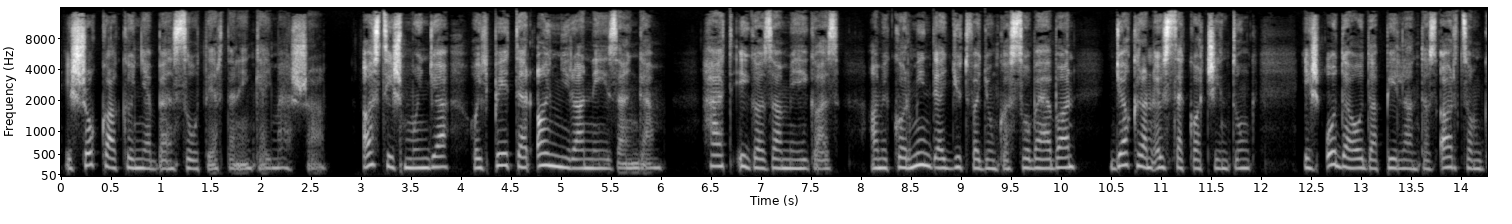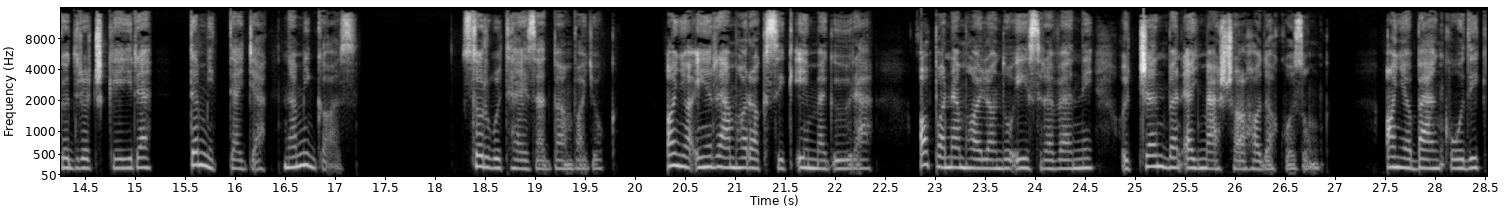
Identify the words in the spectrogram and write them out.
és sokkal könnyebben szót értenénk egymással. Azt is mondja, hogy Péter annyira néz engem. Hát igaz, ami igaz, amikor mind együtt vagyunk a szobában, gyakran összekacsintunk, és oda-oda pillant az arcom gödröcskéire, de mit tegyek, nem igaz? Szorult helyzetben vagyok. Anya én rám haragszik, én meg őrá. Apa nem hajlandó észrevenni, hogy csendben egymással hadakozunk. Anya bánkódik,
